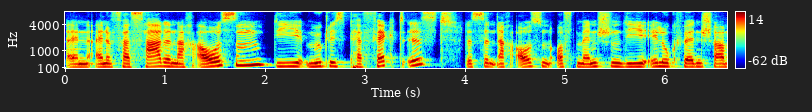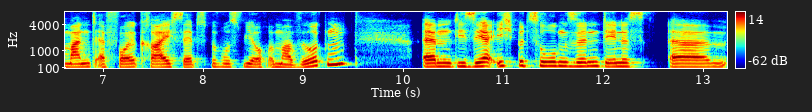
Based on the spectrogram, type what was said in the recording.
ein, eine Fassade nach außen, die möglichst perfekt ist. Das sind nach außen oft Menschen, die eloquent, charmant, erfolgreich, selbstbewusst, wie auch immer wirken, ähm, die sehr ich-bezogen sind, denen es ähm,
